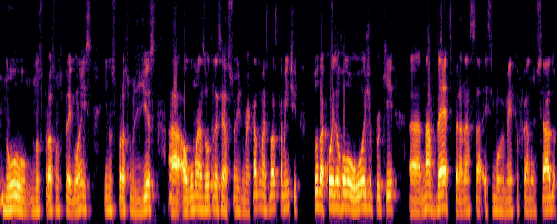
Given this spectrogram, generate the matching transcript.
no, nos próximos pregões e nos próximos dias algumas outras reações do mercado, mas basicamente toda coisa rolou hoje porque uh, na véspera nessa esse movimento foi anunciado,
